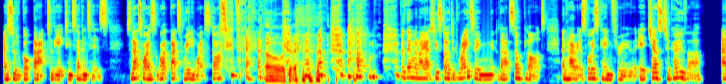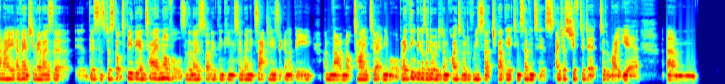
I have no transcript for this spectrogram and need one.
I sort of got back to the 1870s. So that's why I, that's really why it started there. Oh, okay. um, but then when I actually started writing that subplot and Harriet's voice came through, it just took over and I eventually realized that this has just got to be the entire novel. So then I started thinking, so when exactly is it going to be? And now I'm not tied to it anymore. But I think because I'd already done quite a lot of research about the 1870s, I just shifted it to the right year. Um,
